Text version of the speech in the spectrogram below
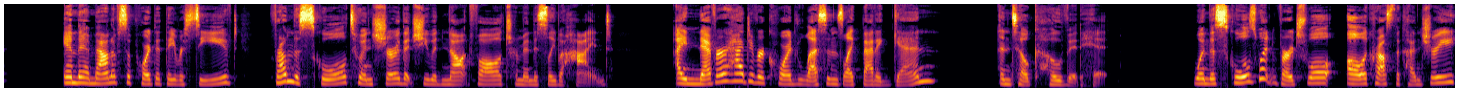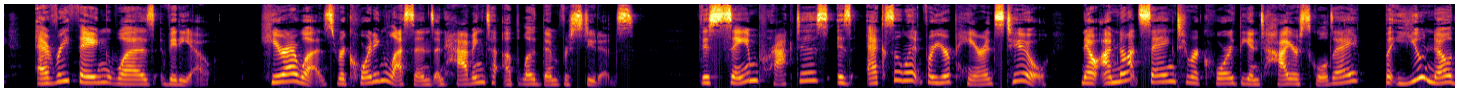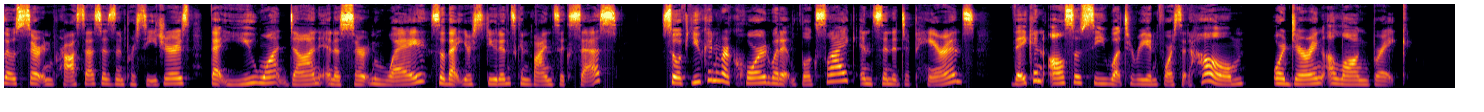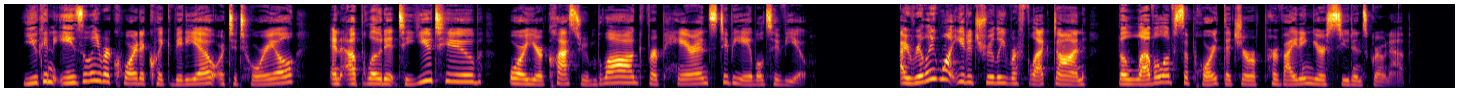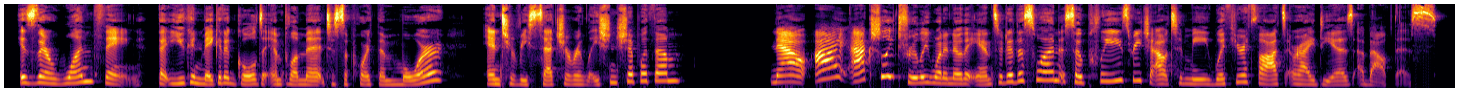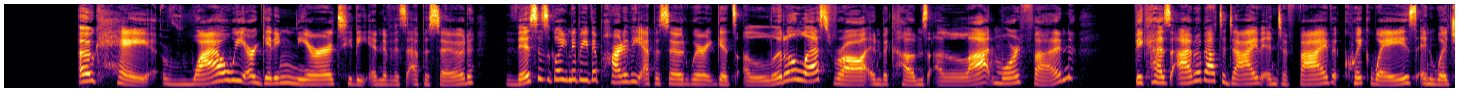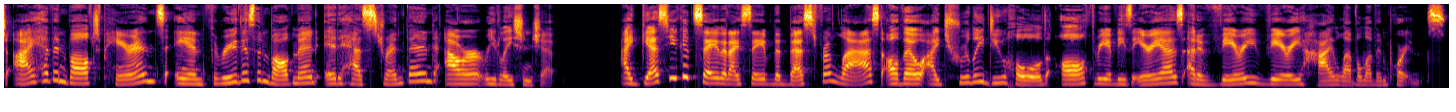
and the amount of support that they received from the school to ensure that she would not fall tremendously behind. I never had to record lessons like that again until COVID hit. When the schools went virtual all across the country, everything was video. Here I was recording lessons and having to upload them for students. This same practice is excellent for your parents too. Now, I'm not saying to record the entire school day, but you know those certain processes and procedures that you want done in a certain way so that your students can find success. So if you can record what it looks like and send it to parents, they can also see what to reinforce at home or during a long break. You can easily record a quick video or tutorial and upload it to YouTube or your classroom blog for parents to be able to view. I really want you to truly reflect on the level of support that you're providing your students grown up. Is there one thing that you can make it a goal to implement to support them more and to reset your relationship with them? Now, I actually truly want to know the answer to this one, so please reach out to me with your thoughts or ideas about this. Okay, while we are getting nearer to the end of this episode, this is going to be the part of the episode where it gets a little less raw and becomes a lot more fun. Because I'm about to dive into five quick ways in which I have involved parents, and through this involvement, it has strengthened our relationship. I guess you could say that I saved the best for last, although I truly do hold all three of these areas at a very, very high level of importance.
